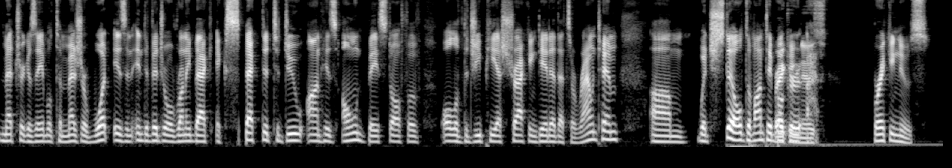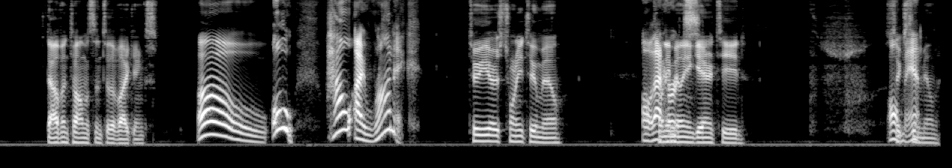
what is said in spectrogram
metric is able to measure what is an individual running back expected to do on his own based off of all of the GPS tracking data that's around him. Um, which still Devontae Breaking Booker. news: Breaking news. Dalvin Tomlinson to the Vikings. Oh, oh, how ironic! Two years, twenty-two mil. Oh, that Twenty hurts. million guaranteed. Oh, 16 man. mil.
